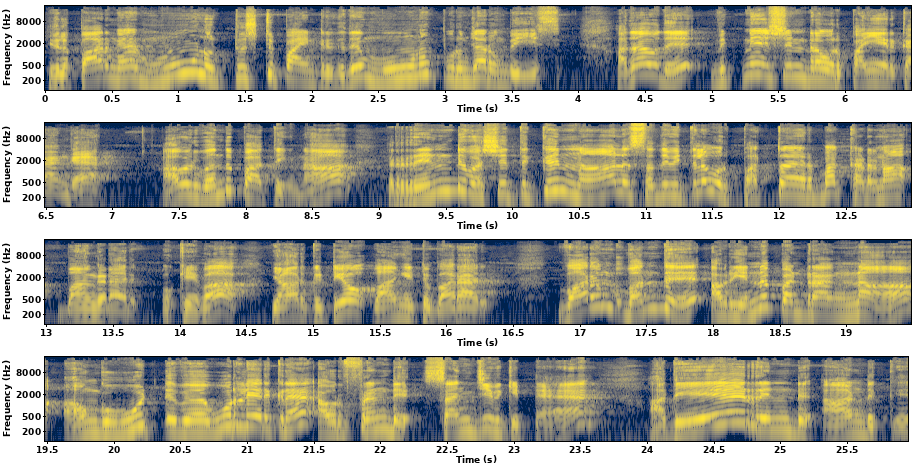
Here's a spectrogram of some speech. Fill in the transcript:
இதில் பாருங்க மூணு ட்விஸ்ட் பாயிண்ட் இருக்குது. மூணும் புரிஞ்சால் ரொம்ப ஈஸி அதாவது விக்னேஷ்ன்ற ஒரு பையன் இருக்காங்க. அவர் வந்து பார்த்தீங்கன்னா ரெண்டு வருஷத்துக்கு நாலு சதவீதத்தில் ஒரு பத்தாயிரம் ரூபாய் கடனாக வாங்குறாரு. ஓகேவா? யாருக்கிட்டேயோ வாங்கிட்டு வராரு. வரும் வந்து அவர் என்ன பண்ணுறாங்கன்னா அவங்க வீட்டு ஊர்லேயே இருக்கிற அவர் ஃப்ரெண்டு சஞ்சீவ் கிட்ட அதே ரெண்டு ஆண்டுக்கு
